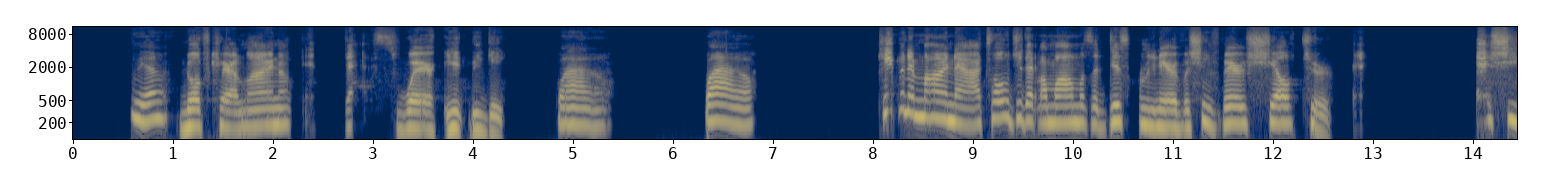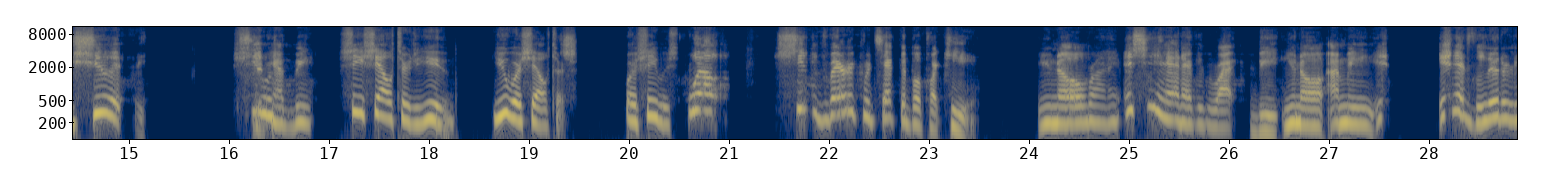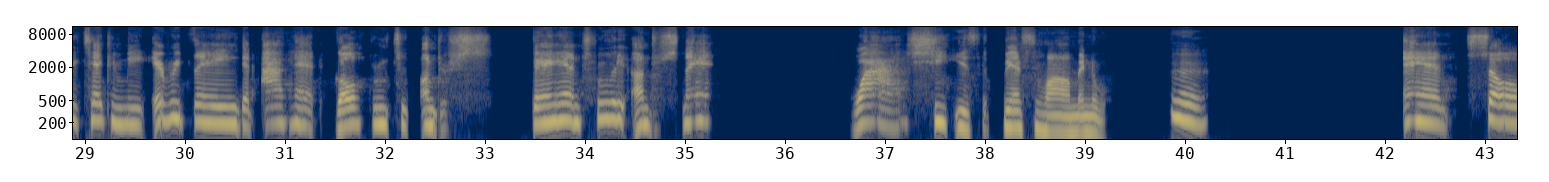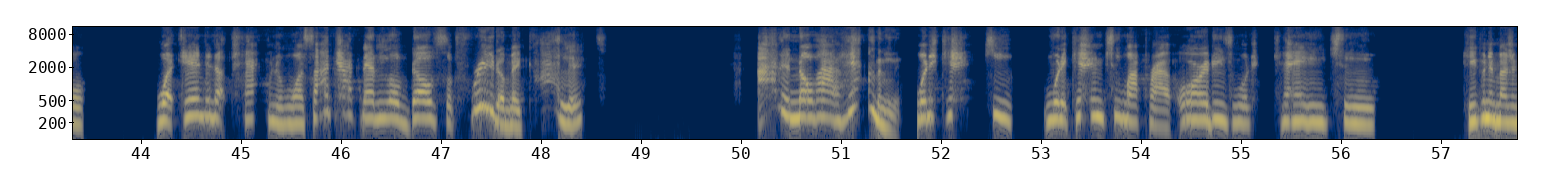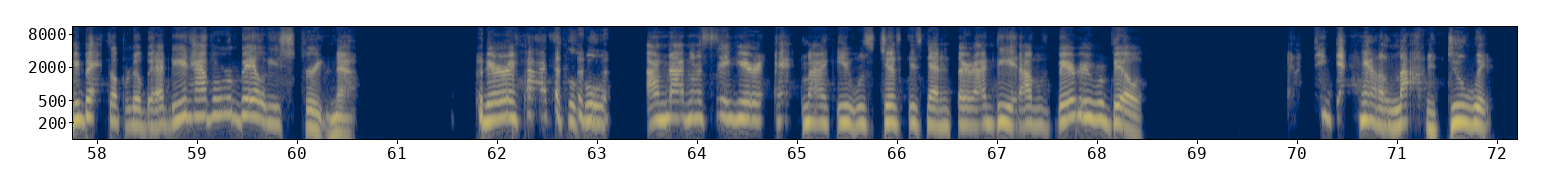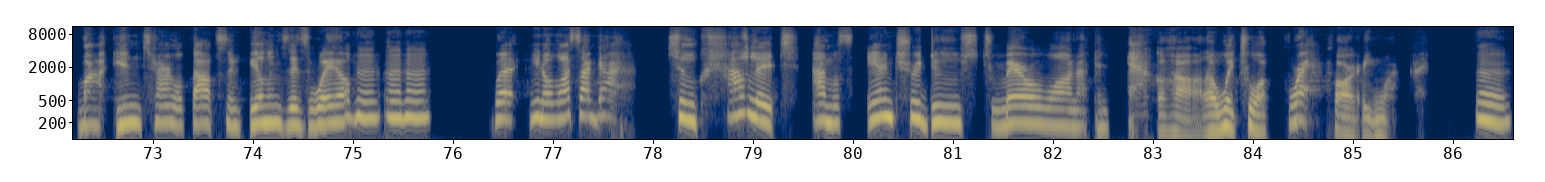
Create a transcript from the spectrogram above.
Yeah. North Carolina. And that's where it began. Wow. Wow. Keeping in mind now, I told you that my mom was a disciplinary, but she was very sheltered. As she should be. She would have be She sheltered you. You were sheltered. Or she was. well, she was very protective of her kid, you know. Right. And she had every right to be, you know, I mean, it, it has literally taken me everything that I've had to go through to understand, truly understand why she is the best mom in the world. Mm. And so what ended up happening once I got that little dose of freedom in college, I didn't know how to handle it. When it came to when it came to my priorities, when it came to keeping in mind, me back up a little bit. I did have a rebellious streak now. Very high school. I'm not gonna sit here and act like it was just this, that, and third. I did. I was very rebellious. I think that had a lot to do with my internal thoughts and feelings as well. Mm-hmm, mm-hmm. But, you know, once I got to college, I was introduced to marijuana and alcohol. I went to a frat party one night. Mm.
